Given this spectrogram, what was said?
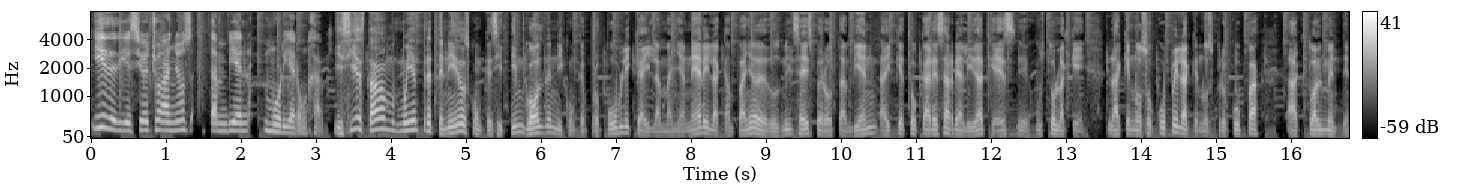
y de 18 años también murieron, Javi. Y sí, estábamos muy entretenidos con que si Tim Golden y con que ProPublica y La Mañanera y la campaña de 2006, pero también hay que tocar esa realidad que es eh, justo la que, la que nos ocupa y la que nos preocupa actualmente.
